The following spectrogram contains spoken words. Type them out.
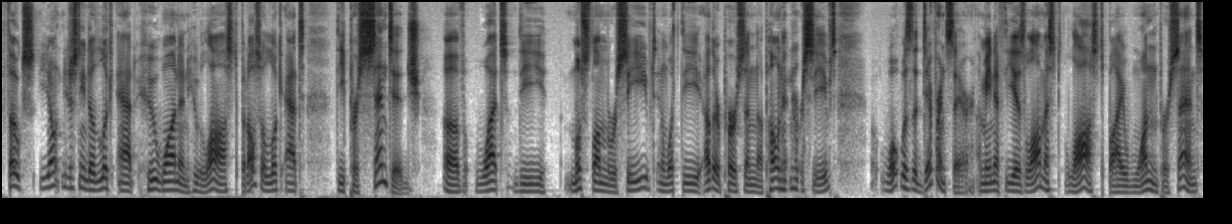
Folks, you don't just need to look at who won and who lost, but also look at the percentage of what the Muslim received and what the other person, opponent, received what was the difference there? I mean, if the Islamist lost by 1%,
